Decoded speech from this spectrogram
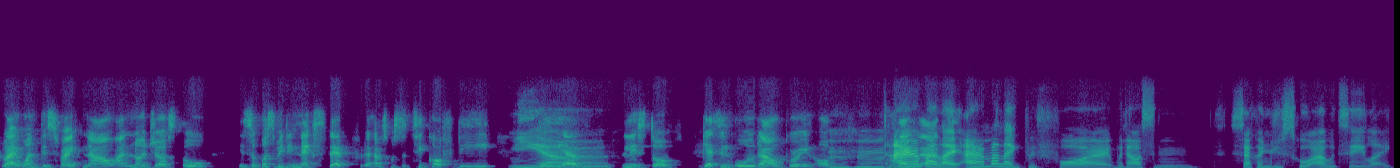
Do I want this right now? And not just oh. It's supposed to be the next step that I'm supposed to tick off the yeah the um, list of getting older or growing up. hmm things I like remember that. like I remember like before when I was in secondary school, I would say like,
